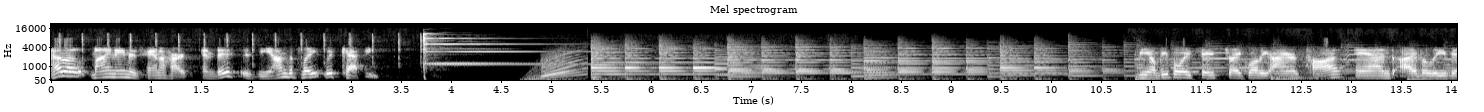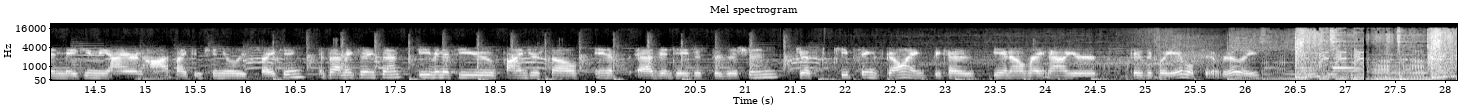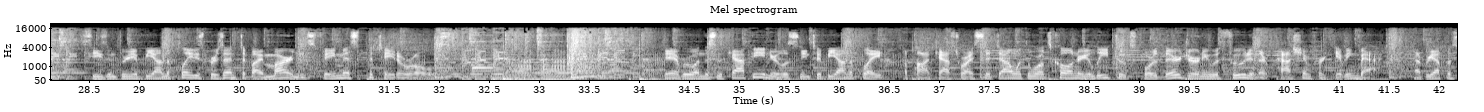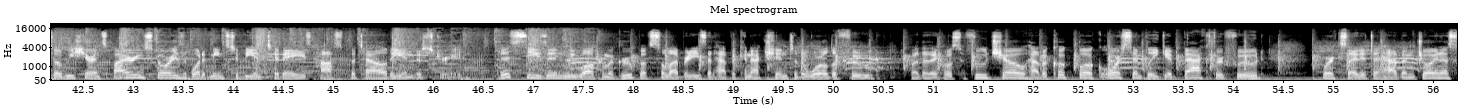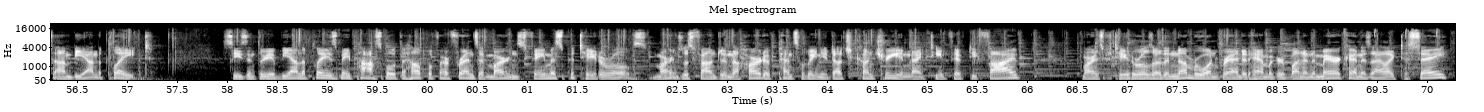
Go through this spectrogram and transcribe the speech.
Hello, my name is Hannah Hart, and this is Beyond the Plate with Cappy. You know, people always say strike while the iron's hot, and I believe in making the iron hot by continually striking, if that makes any sense. Even if you find yourself in an advantageous position, just keep things going because, you know, right now you're physically able to, really. Season 3 of Beyond the Plate is presented by Martin's Famous Potato Rolls. Hey everyone, this is Cappy, and you're listening to Beyond the Plate, a podcast where I sit down with the world's culinary elite to explore their journey with food and their passion for giving back. Every episode, we share inspiring stories of what it means to be in today's hospitality industry. This season, we welcome a group of celebrities that have a connection to the world of food. Whether they host a food show, have a cookbook, or simply give back through food, we're excited to have them join us on Beyond the Plate. Season 3 of Beyond the Plate is made possible with the help of our friends at Martin's Famous Potato Rolls. Martin's was founded in the heart of Pennsylvania Dutch country in 1955. Martin's Potato Rolls are the number one branded hamburger bun in America, and as I like to say,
